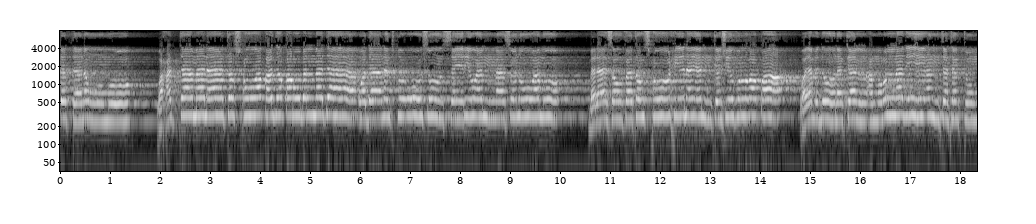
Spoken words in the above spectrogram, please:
ذا التنوم وحتى ما لا تصحو وقد قرب المدى ودانت كؤوس السير والناس نوم. بلى سوف تصحو حين ينكشف الغطاء ويبدو لك الأمر الذي أنت تكتم.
